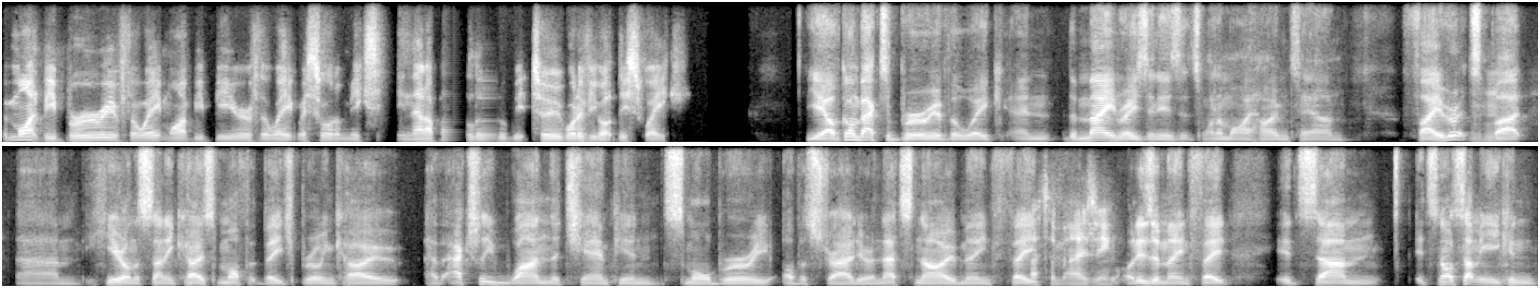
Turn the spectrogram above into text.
It might be brewery of the week, might be beer of the week. We're sort of mixing that up a little bit too. What have you got this week? Yeah, I've gone back to brewery of the week, and the main reason is it's one of my hometown favorites, mm-hmm. but um, here on the sunny coast, Moffat Beach Brewing Co. have actually won the champion small brewery of Australia, and that's no mean feat. That's amazing. Well, it is a mean feat. It's um, it's not something you can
